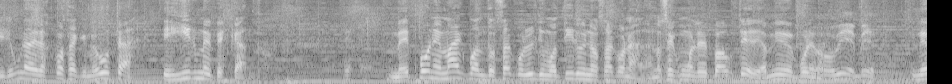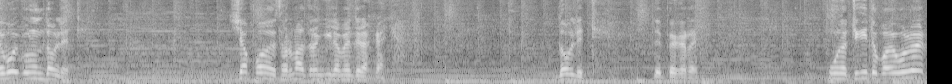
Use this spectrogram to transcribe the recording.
Mire, una de las cosas que me gusta es irme pescando. Me pone mal cuando saco el último tiro y no saco nada. No sé cómo les va a ustedes, a mí me pone mal. No, bien, bien. Y me voy con un doblete. Ya puedo desarmar tranquilamente las cañas. Doblete de pejerrey. Uno chiquito para devolver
